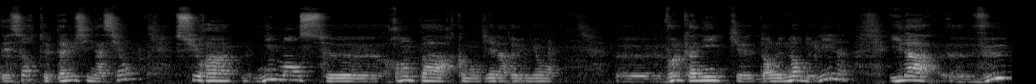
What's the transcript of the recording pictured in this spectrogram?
des sortes d'hallucinations sur un immense rempart, comme on dit à La Réunion, volcanique dans le nord de l'île. Il a vu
